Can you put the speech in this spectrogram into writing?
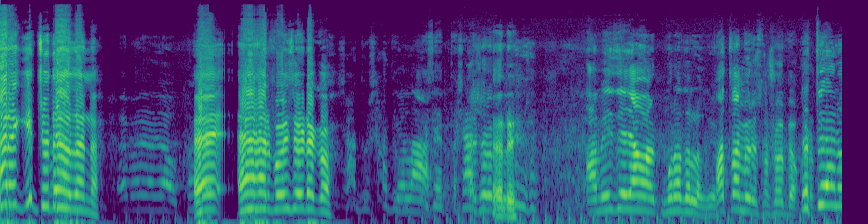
আরে কিচ্ছু দেখা যায় না। এ এ হ্যার পয়সাটা কো। আরে। আমি যে যাওয়ার মুরাদের লগে। পাতলা মেরেছ না সব তো তুই আনো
